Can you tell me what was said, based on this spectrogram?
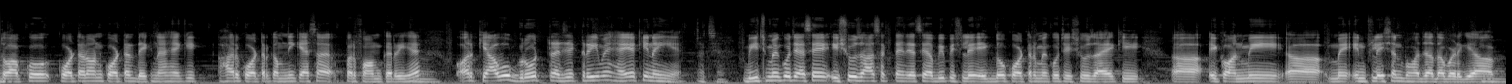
तो आपको क्वार्टर ऑन क्वार्टर देखना है कि हर क्वार्टर कंपनी कैसा परफॉर्म कर रही है और क्या वो ग्रोथ ट्रेजेक्टरी में है या कि नहीं है। अच्छा। बीच में कुछ ऐसे इश्यूज़ आ सकते हैं जैसे अभी पिछले एक दो क्वार्टर में कुछ इश्यूज़ आए कि इकोनॉमी में इन्फ्लेशन बहुत ज़्यादा बढ़ गया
